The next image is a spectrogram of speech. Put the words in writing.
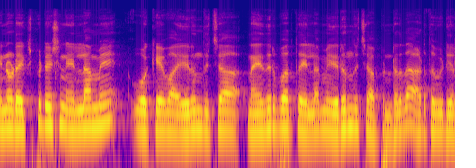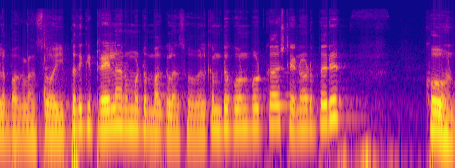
என்னோடய எக்ஸ்பெக்டேஷன் எல்லாமே ஓகேவா இருந்துச்சா? நான் எதிர்பார்த்த எல்லாமே இருந்துச்சு அப்படின்றத அடுத்த வீடியோவில் பார்க்கலாம். ஸோ இப்போதைக்கு ட்ரெய்லர் மட்டும் பார்க்கலாம். ஸோ வெல்கம் டு கோன் போட்காஸ்ட் என்னோட பேர் கோன்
